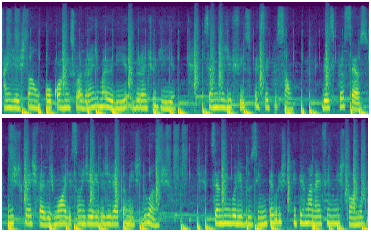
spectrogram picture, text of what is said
a ingestão ocorre em sua grande maioria durante o dia, sendo de difícil percepção desse processo, visto que as fezes moles são ingeridas diretamente do ânus, sendo engolidos íntegros e permanecem no estômago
